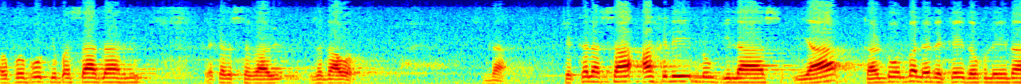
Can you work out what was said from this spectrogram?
او په بو کې بس ساه نه اخلي لکه د سګاوي زناور نه چې کله سا اخلي نو ګلاس یا کنټرول بل نه کوي د خلینا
